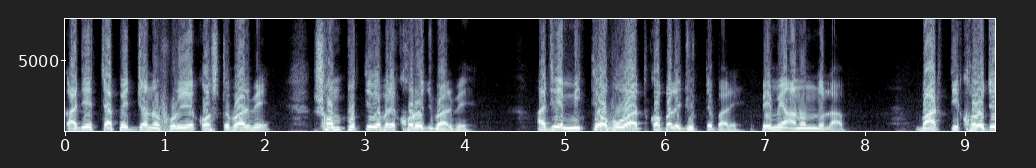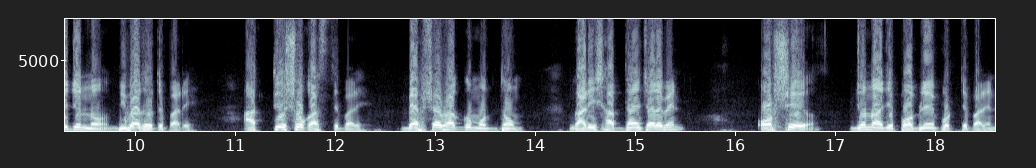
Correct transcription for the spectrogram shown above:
কাজের চাপের জন্য শরীরে কষ্ট বাড়বে। সম্পত্তির ব্যাপারে খরচ বাড়বে। আজকে মিথ্যে অপবাদ কপালে জুটতে পারে। প্রেমে আনন্দ লাভ। বাড়তি খরচের জন্য বিবাদ হতে পারে। আত্মীয় শোক আসতে পারে। ব্যবসার ভাগ্য মধ্যম। গাড়ি সাবধানে চালাবেন। অর্শের জন্য আজ প্রবলেমে পড়তে পারেন।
